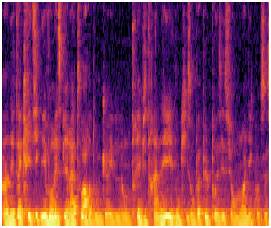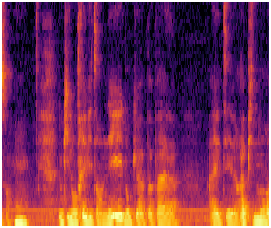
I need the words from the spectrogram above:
un état critique niveau respiratoire, donc euh, ils l'ont très vite ramené et donc ils n'ont pas pu le poser sur moi ni quoi que ce soit. Mhm. Donc ils l'ont très vite emmené, donc euh, papa a été rapidement,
